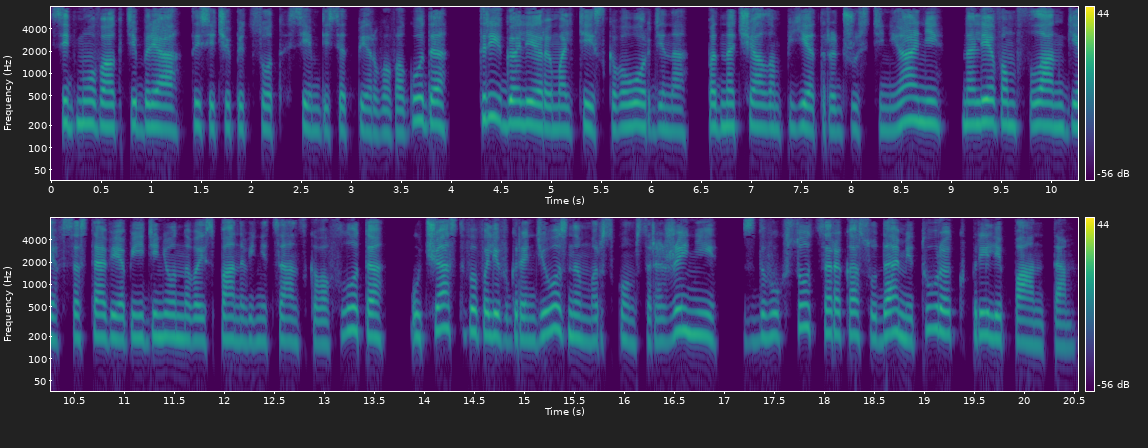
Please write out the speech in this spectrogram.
7 октября 1571 года три галеры Мальтийского ордена под началом Пьетро Джустиниани на левом фланге в составе Объединенного Испано-Венецианского флота участвовали в грандиозном морском сражении с 240 судами турок при Лепанто.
